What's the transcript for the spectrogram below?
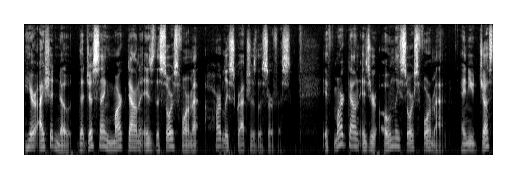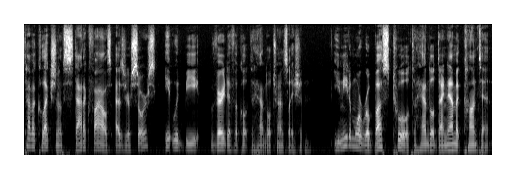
here I should note that just saying Markdown is the source format hardly scratches the surface. If Markdown is your only source format, and you just have a collection of static files as your source, it would be very difficult to handle translation. You need a more robust tool to handle dynamic content,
